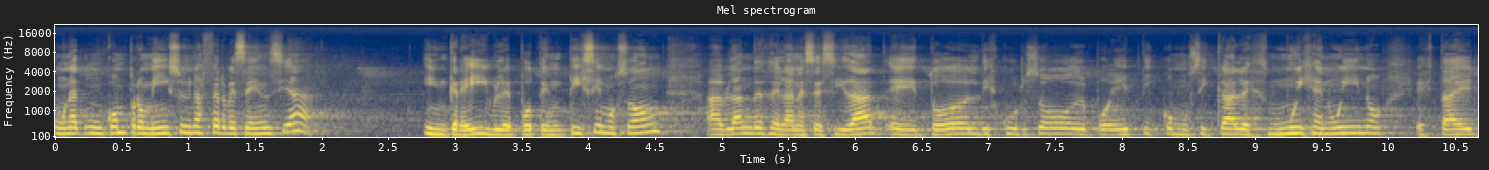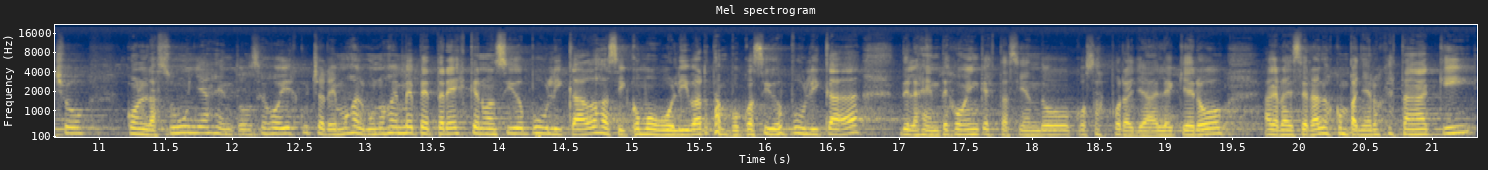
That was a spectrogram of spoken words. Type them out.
una, un compromiso y una efervescencia increíble, potentísimos son, hablan desde la necesidad, todo el discurso poético, musical es muy genuino, está hecho con las uñas, entonces hoy escucharemos algunos MP3 que no han sido publicados, así como Bolívar tampoco ha sido publicada, de la gente joven que está haciendo cosas por allá. Le quiero agradecer a los compañeros que están aquí.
